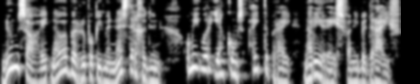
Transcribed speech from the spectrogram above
Nomsa het nou 'n beroep op die minister gedoen om die ooreenkoms uit te brei na die res van die bedryf.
